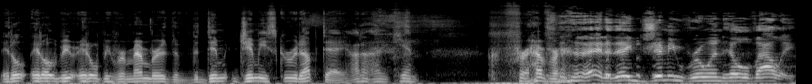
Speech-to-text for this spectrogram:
It'll it'll be it'll be remembered the the dim, Jimmy screwed up day. I don't I can't forever. hey, today Jimmy ruined Hill Valley.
